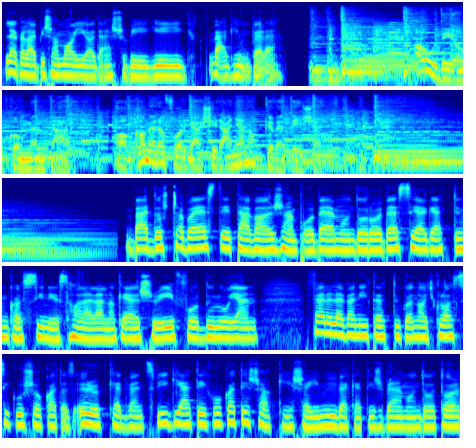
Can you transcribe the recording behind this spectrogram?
legalábbis a mai adás végéig. Vágjunk bele! Audio kommentár. A kameraforgás irányának követése. Bárdos Csaba esztétával Jean-Paul Belmondóról beszélgettünk a színész halálának első évfordulóján. Felelevenítettük a nagy klasszikusokat, az örök kedvenc vígjátékokat és a kései műveket is Belmondótól.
